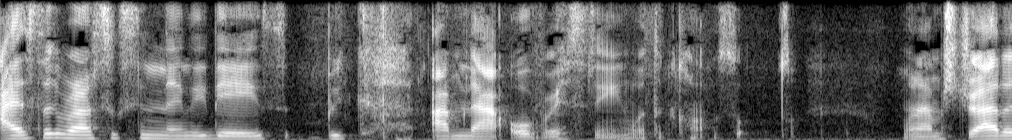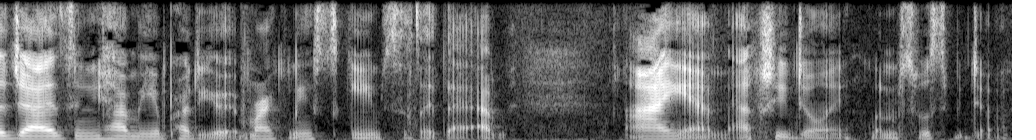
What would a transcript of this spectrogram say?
I stick around 60 to 90 days because I'm not overseeing with a consult. When I'm strategizing, you have me a part of your marketing scheme, stuff like that. I'm, I am actually doing what I'm supposed to be doing.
